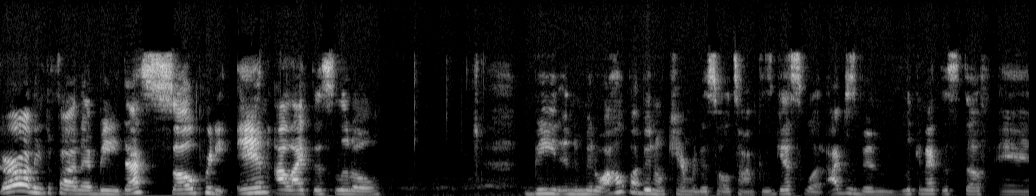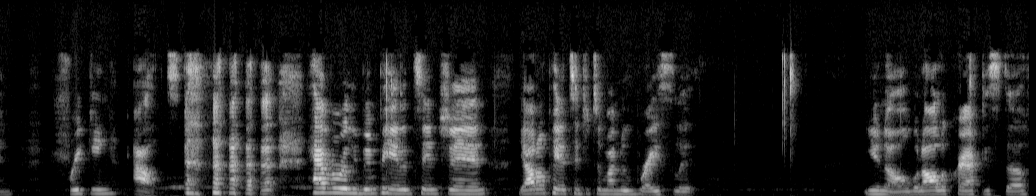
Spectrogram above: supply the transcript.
Girl, I need to find that bead. That's so pretty. And I like this little bead in the middle. I hope I've been on camera this whole time because guess what? I just been looking at this stuff and freaking out. Haven't really been paying attention. Y'all don't pay attention to my new bracelet. You know, with all the crafty stuff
